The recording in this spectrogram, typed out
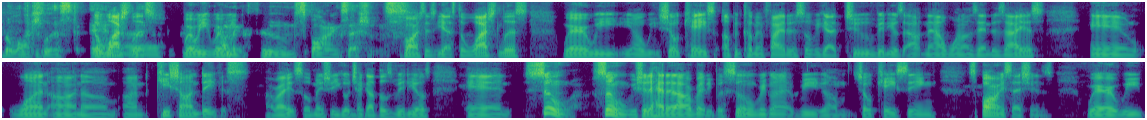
The watch list, the and, watch uh, list where we where we soon sparring sessions. sponsors yes the watch list where we you know we showcase up and coming fighters. So we got two videos out now one on xander zayas and one on um on keyshawn davis all right? So make sure you go check out those videos. And soon soon we should have had it already but soon we're gonna be um showcasing sparring sessions where we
